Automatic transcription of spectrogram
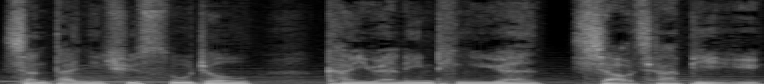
想带你去苏州看园林庭院，小家碧玉。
